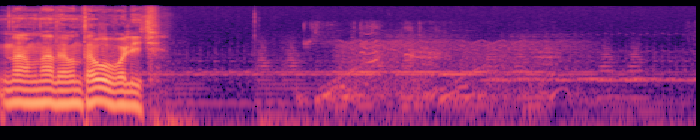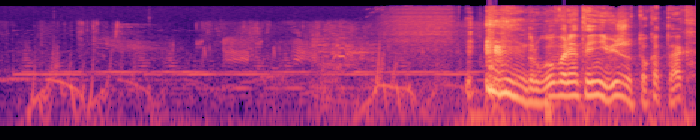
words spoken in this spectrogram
Нам надо вон того валить. Другого варианта я не вижу, только так.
